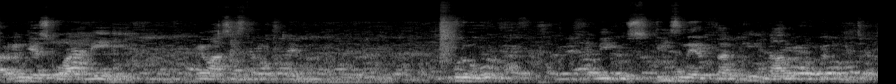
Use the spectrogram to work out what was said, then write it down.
అర్థం చేసుకోవాలని మేము ఆశిస్తాం ఇప్పుడు మీకు స్కిల్స్ నేర్పడానికి నాలుగు కంప్యూటర్లు ఇచ్చారు.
